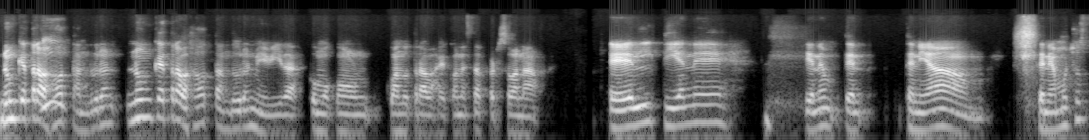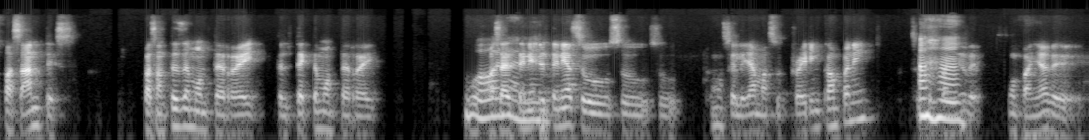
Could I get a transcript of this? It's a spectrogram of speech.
Nunca he trabajado tan duro, nunca he trabajado tan duro en mi vida como con, cuando trabajé con esta persona. Él tiene, tiene, ten- tenía, tenía muchos pasantes, pasantes de Monterrey, del TEC de Monterrey. O sea, él tenía, él tenía su, su, su, ¿cómo se le llama? Su trading company, su Ajá. compañía de, compañía de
